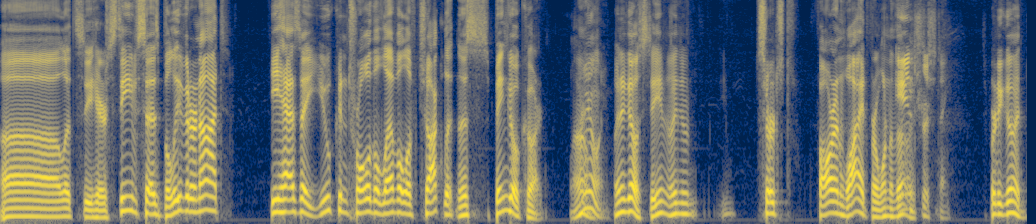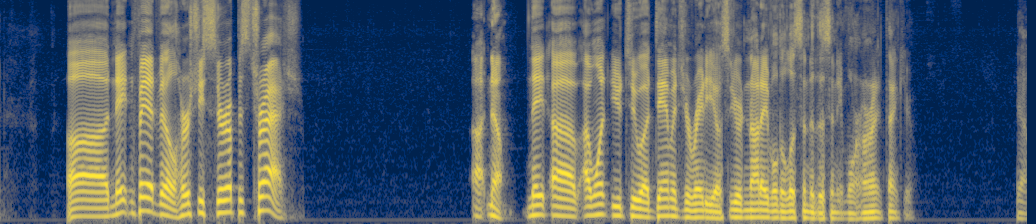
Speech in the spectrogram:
Uh, let's see here. Steve says, believe it or not, he has a "you control the level of chocolateness" bingo card. Wow. Really? Way to go, Steve. You searched far and wide for one of those. Interesting. It's pretty good. Uh, Nate in Fayetteville, Hershey syrup is trash. Uh, no. Nate, uh, I want you to uh, damage your radio so you're not able to listen to this anymore. All right, thank you. Yeah.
